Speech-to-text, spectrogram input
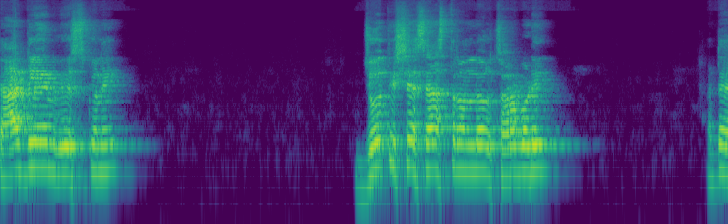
ట్యాగ్ లైన్ వేసుకుని జ్యోతిష్య శాస్త్రంలో చొరబడి అంటే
